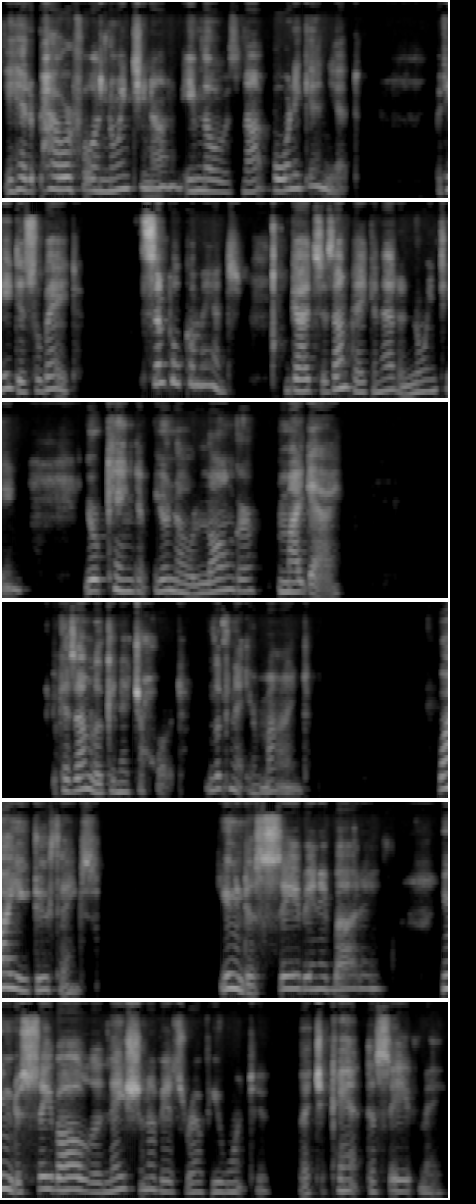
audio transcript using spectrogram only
He had a powerful anointing on him, even though he was not born again yet, but he disobeyed. Simple commands. God says, I'm taking that anointing, your kingdom, you're no longer my guy because I'm looking at your heart, I'm looking at your mind. Why you do things. You can deceive anybody, you can deceive all the nation of Israel if you want to, but you can't deceive me.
